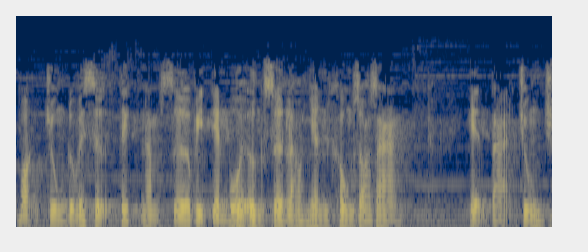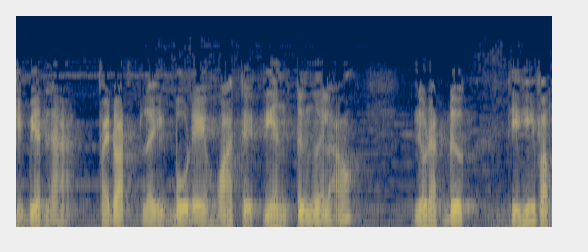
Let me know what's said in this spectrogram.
bọn chúng đối với sự tích năm xưa vị tiền bối ưng sơn lão nhân không rõ ràng. Hiện tại chúng chỉ biết là phải đoạt lấy bồ đề hóa thể tiên từ người lão. Nếu đạt được thì hy vọng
